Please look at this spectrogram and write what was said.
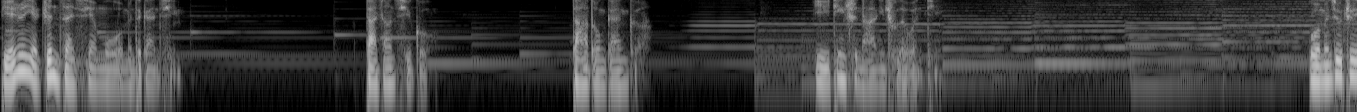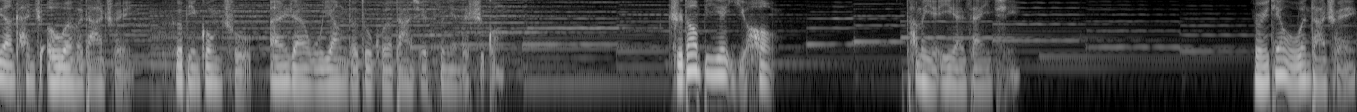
别人也正在羡慕我们的感情，大张旗鼓，大动干戈，一定是哪里出了问题。我们就这样看着欧文和大锤和平共处、安然无恙的度过了大学四年的时光，直到毕业以后，他们也依然在一起。有一天，我问大锤：“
